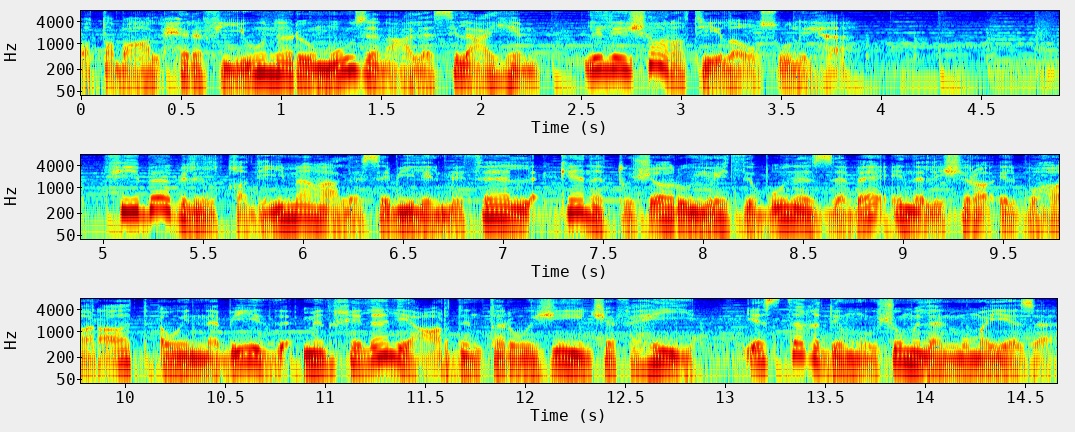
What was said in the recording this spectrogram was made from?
وطبع الحرفيون رموزا على سلعهم للإشارة إلى أصولها. في بابل القديمة على سبيل المثال كان التجار يجذبون الزبائن لشراء البهارات أو النبيذ من خلال عرض ترويجي شفهي يستخدم جملا مميزة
